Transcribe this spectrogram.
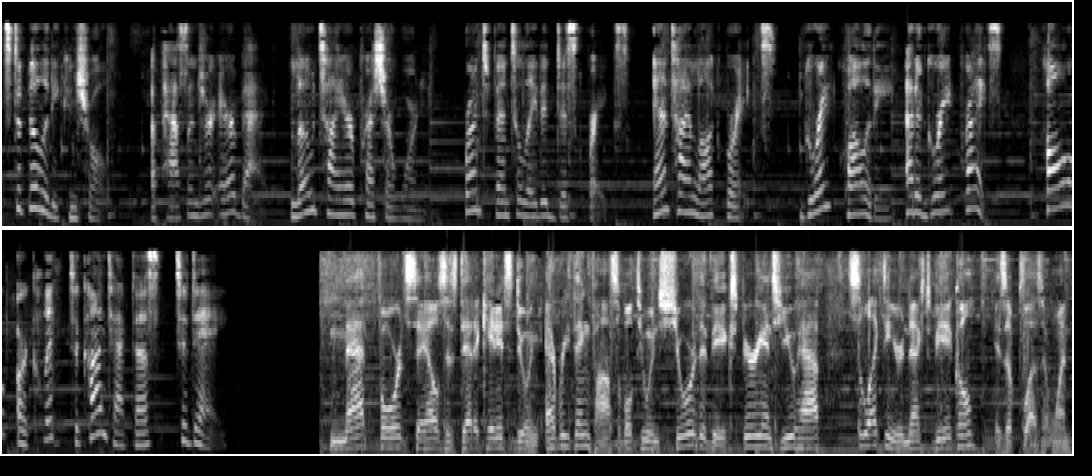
stability control, a passenger airbag, low tire pressure warning, front ventilated disc brakes, anti-lock brakes. Great quality at a great price. Call or click to contact us today. Matt Ford Sales is dedicated to doing everything possible to ensure that the experience you have selecting your next vehicle is a pleasant one.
